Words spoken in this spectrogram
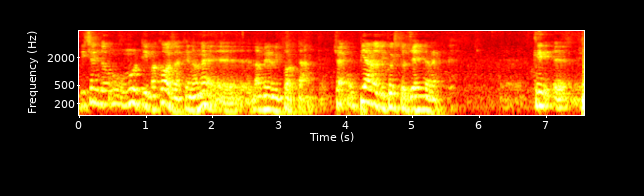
dicendo un'ultima cosa che non è la meno importante, cioè un piano di questo genere che si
